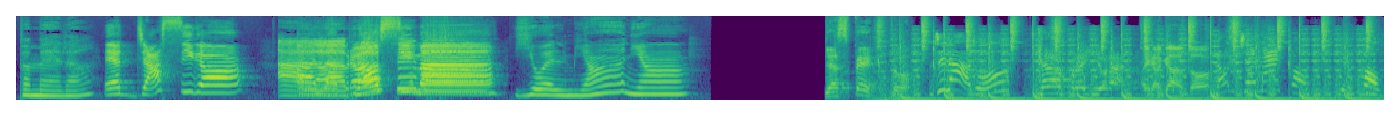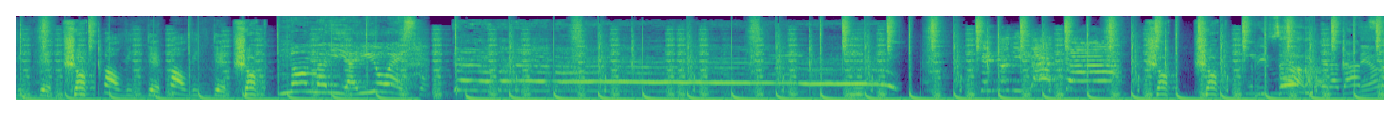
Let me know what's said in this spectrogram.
Pamela e Jessica! Alla prossima! Io e il Miania! Ti aspetto. Gelato? Capra ignorante. Hai cagato? Non ce n'è Covid. Covid. Shock. Covid. Covid. Shock. No Maria, io esco. Che non di gatta! Shock. Shock, risata, neanche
